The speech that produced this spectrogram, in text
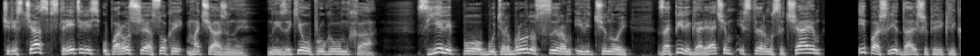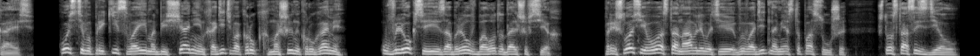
Через час встретились у поросшей осокой мочажины, на языке упругого мха. Съели по бутерброду с сыром и ветчиной, запили горячим из термоса чаем и пошли дальше, перекликаясь. Костя, вопреки своим обещаниям ходить вокруг машины кругами, увлекся и изобрел в болото дальше всех. Пришлось его останавливать и выводить на место по суше, что Стас и сделал,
